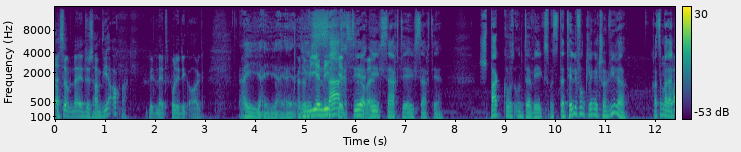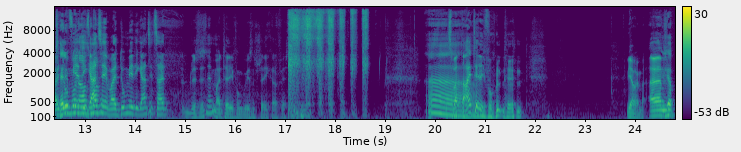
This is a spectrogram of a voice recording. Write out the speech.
Also, ne, das haben wir auch gemacht. Mit Netzpolitik.org. Also ich wir nicht sag jetzt, Dir, aber- ich sag dir, ich sag dir. Spackos unterwegs. Was, dein Telefon klingelt schon wieder. Kannst du mal dein Weil du, Telefon mir die ausmachen? ganze, weil du mir die ganze Zeit. Das ist nicht mein Telefon gewesen, stelle ich gerade fest. ah, Das war dein Telefon. Wie auch immer. Ähm, Ich habe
